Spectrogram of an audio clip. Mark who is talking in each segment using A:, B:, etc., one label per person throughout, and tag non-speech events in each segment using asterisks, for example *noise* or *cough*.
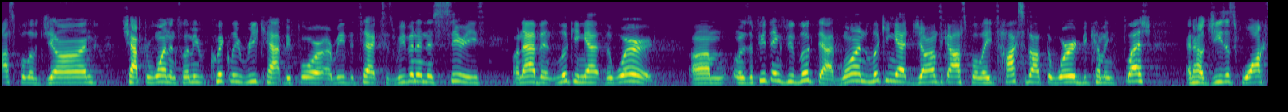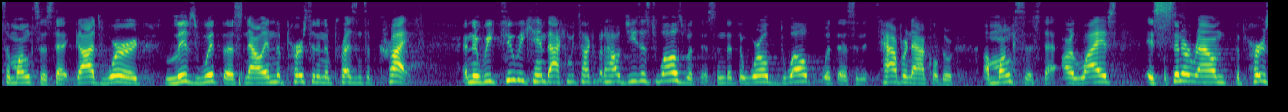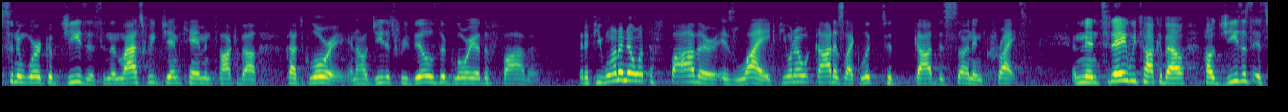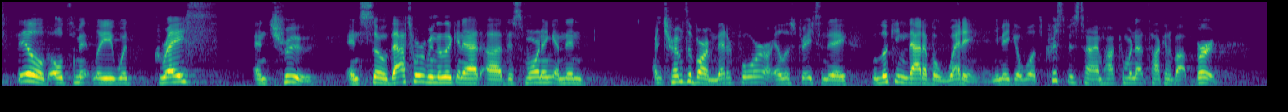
A: Gospel of John, chapter 1. And so let me quickly recap before I read the text. As we've been in this series on Advent looking at the Word, um, there's a few things we've looked at. One, looking at John's Gospel, he talks about the Word becoming flesh and how Jesus walks amongst us, that God's Word lives with us now in the person and the presence of Christ. And then week two, we came back and we talked about how Jesus dwells with us and that the world dwelt with us and it tabernacled amongst us, that our lives is centered around the person and work of Jesus. And then last week, Jim came and talked about God's glory and how Jesus reveals the glory of the Father. That if you want to know what the Father is like, if you want to know what God is like, look to God the Son in Christ. And then today we talk about how Jesus is filled ultimately with grace and truth. And so that's what we're going to be looking at uh, this morning. And then in terms of our metaphor, our illustration today, we're looking at that of a wedding. And you may go, well, it's Christmas time. How come we're not talking about birth?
